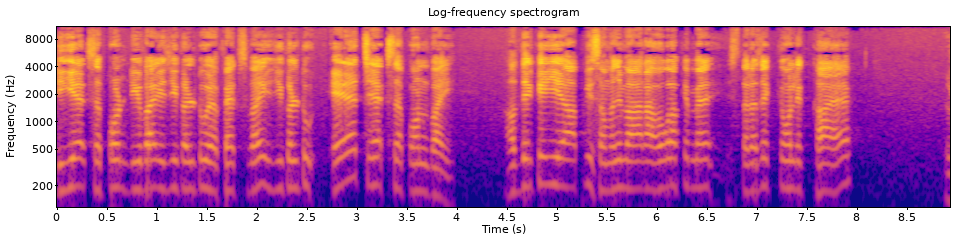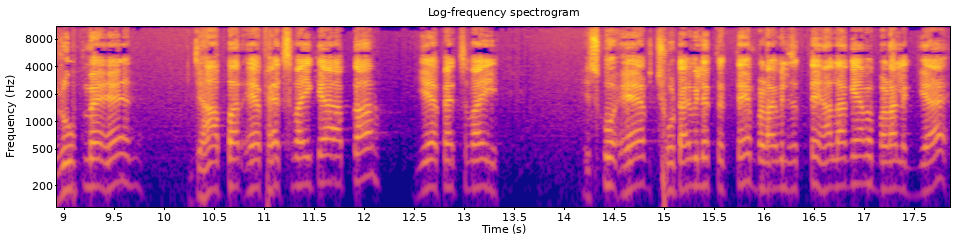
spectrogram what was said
D X upon D Y is equal to F X Y is equal to H X upon Y अब देखिए, ये आपकी समझ में आ रहा होगा कि मैं इस तरह से क्यों लिखा है। रूप में है, जहाँ पर एफ़ एक्स वाई क्या है आपका? ये एफ़ एक्स वाई इसको एफ़ छोटा भी लिख सकते हैं, बड़ा भी लिख सकते हैं। हालाँकि यहाँ पे बड़ा लिख गया है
